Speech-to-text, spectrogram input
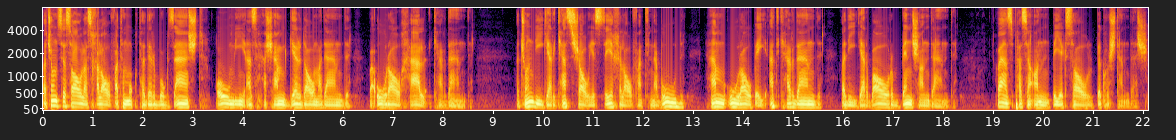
و چون سه سال از خلافت مقتدر بگذشت قومی از حشم گرد آمدند و او را خلع کردند. و چون دیگر کس شایسته خلافت نبود هم او را بیعت کردند و دیگر بار بنشاندند و از پس آن به یک سال بکشتندش.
